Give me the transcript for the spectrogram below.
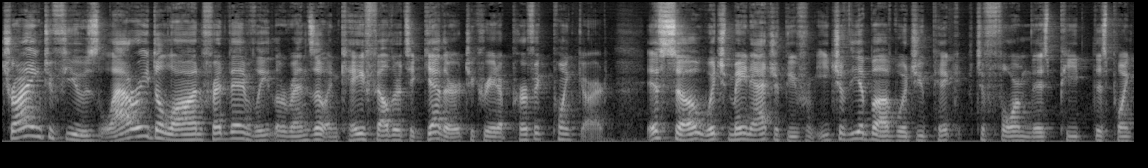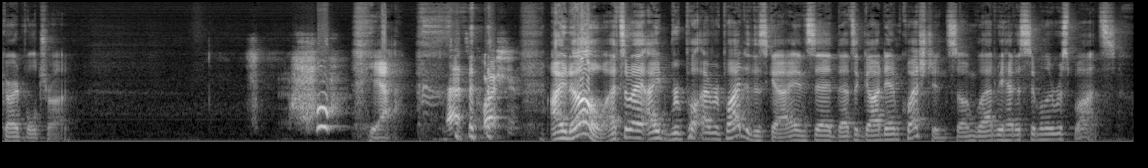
trying to fuse Lowry, Delon, Fred VanVleet, Lorenzo, and Kay Felder together to create a perfect point guard? If so, which main attribute from each of the above would you pick to form this this point guard Voltron? Yeah. That's a question. I know. That's what I I, repl- I replied to this guy and said that's a goddamn question. So I'm glad we had a similar response.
